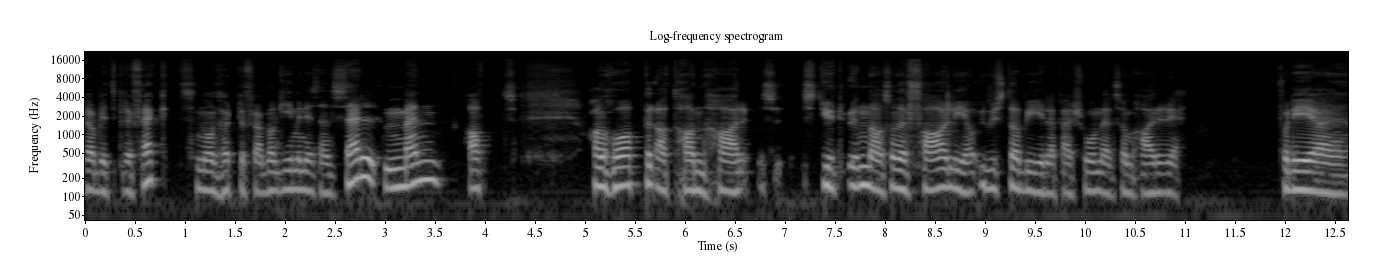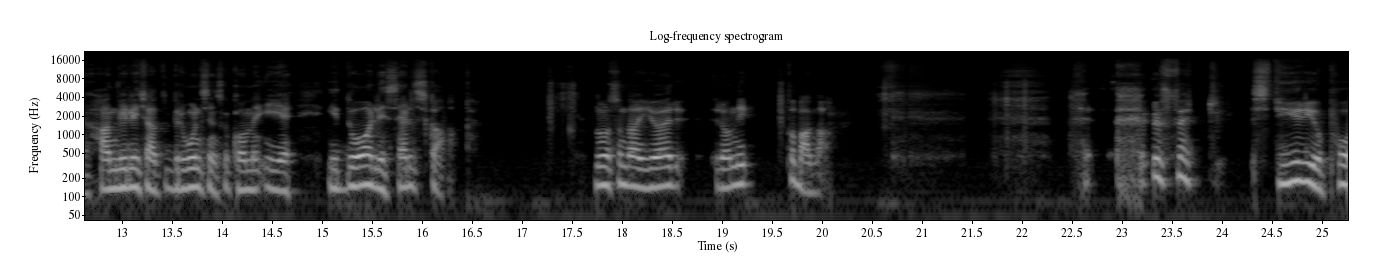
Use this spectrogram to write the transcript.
har blitt prefekt, han hørte fra magiministeren selv, men at han håper at han har styrt unna sånne farlige og ustabile personer som Harry. Fordi uh, han vil ikke at broren sin skal komme i, i dårlig selskap. Noe som da gjør Ronny forbanna. Uffert styrer jo på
